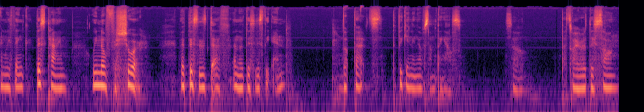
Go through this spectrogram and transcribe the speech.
And we think this time we know for sure that this is death and that this is the end. But that's the beginning of something else. So that's why I wrote this song.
